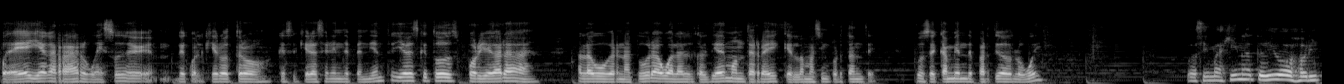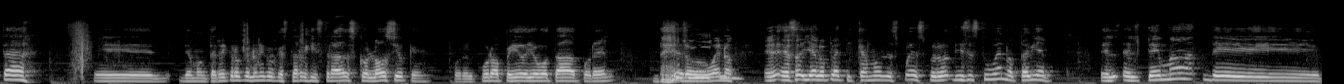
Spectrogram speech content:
puede ahí agarrar hueso de, cualquier otro que se quiera hacer independiente. Ya ves que todos por llegar a, la gubernatura o a la alcaldía de Monterrey, que es la más importante, pues se cambian de partido a lo güey. Pues imagínate, digo, ahorita eh, de Monterrey creo que el único que está registrado es Colosio, que por el puro apellido yo votaba por él. Pero bueno, e, eso ya lo platicamos después. Pero dices tú, bueno, está bien. El, el tema de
